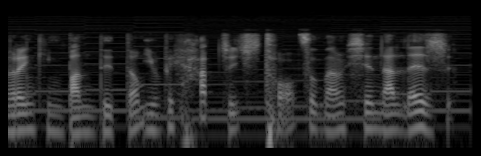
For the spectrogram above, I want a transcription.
jednorękim bandytom i wyhaczyć to, co nam się należy.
